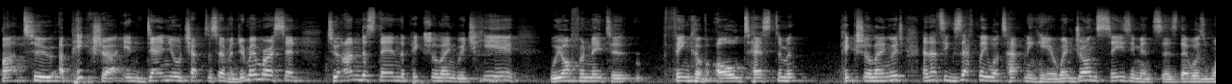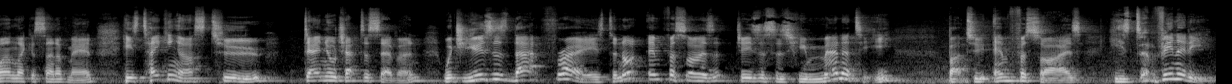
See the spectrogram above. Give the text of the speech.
but to a picture in Daniel chapter 7. Do you remember I said to understand the picture language here, we often need to think of Old Testament picture language? And that's exactly what's happening here. When John sees him and says, There was one like a Son of Man, he's taking us to Daniel chapter 7, which uses that phrase to not emphasize Jesus' humanity, but to emphasize his divinity.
